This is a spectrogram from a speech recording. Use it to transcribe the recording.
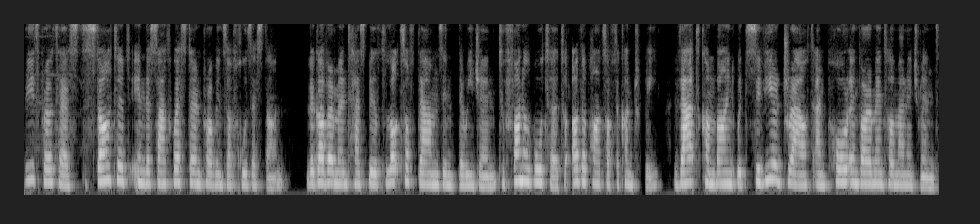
These protests started in the southwestern province of Khuzestan. The government has built lots of dams in the region to funnel water to other parts of the country. That combined with severe drought and poor environmental management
